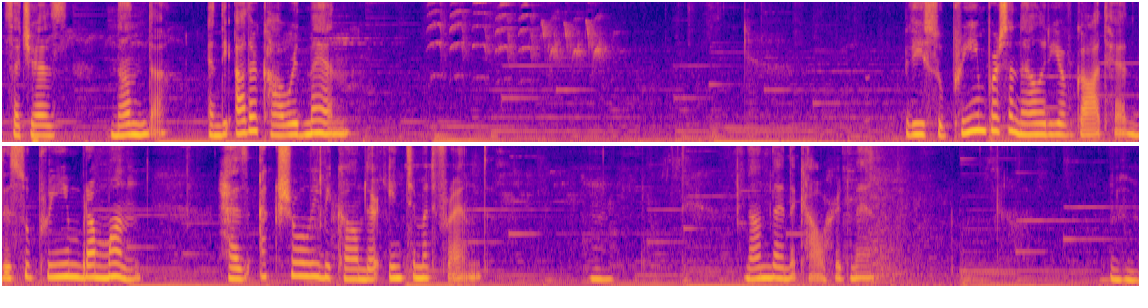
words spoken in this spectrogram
such as Nanda and the other cowherd men. The Supreme Personality of Godhead, the Supreme Brahman, has actually become their intimate friend. Hmm. Nanda and the cowherd man. Mm-hmm.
